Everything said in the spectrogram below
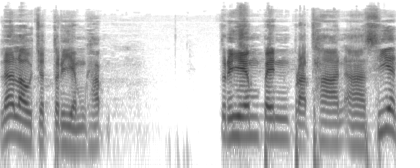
และเราจะเตรียมครับ เตรียมเป็นประธานอาเซียน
